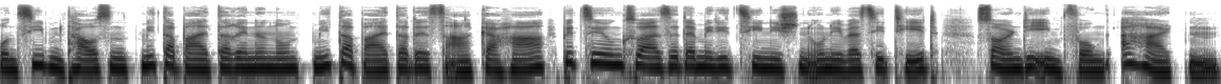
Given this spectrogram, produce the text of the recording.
Rund 7000 Mitarbeiterinnen und Mitarbeiter des AKH bzw. der Medizinischen Universität sollen die Impfung erhalten.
